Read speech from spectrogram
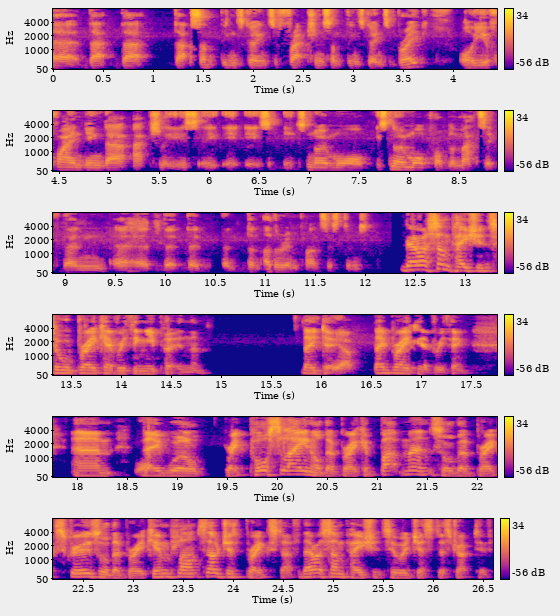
uh, that that that something's going to fracture and something's going to break, or you're finding that actually it's it, it's it's no more it's no more problematic than, uh, than, than, than other implant systems? There are some patients who will break everything you put in them. They do. Yeah. They break everything. Um, yeah. They will break porcelain or they'll break abutments or they'll break screws or they'll break implants. They'll just break stuff. There are some patients who are just destructive.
